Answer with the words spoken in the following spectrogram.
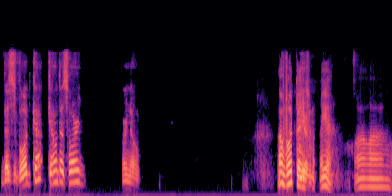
Does vodka count as hard or no? Ah, vodka is, Yun. ah, yeah. Ah,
